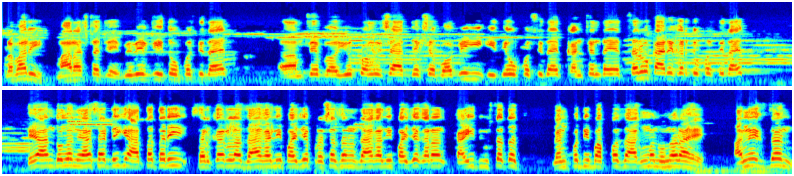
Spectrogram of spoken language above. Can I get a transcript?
प्रभारी महाराष्ट्राचे विवेकजी इथे उपस्थित आहेत. आमचे युथ काँग्रेसचे अध्यक्ष बॉबी इथे उपस्थित आहेत कांचनताई आहेत सर्व कार्यकर्ते उपस्थित आहेत. हे आंदोलन यासाठी की आता तरी सरकारला जाग आली पाहिजे प्रशासनाला जाग आली पाहिजे कारण काही दिवसातच गणपती बाप्पाचं आगमन होणार आहे. अनेक जण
